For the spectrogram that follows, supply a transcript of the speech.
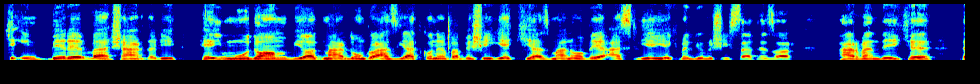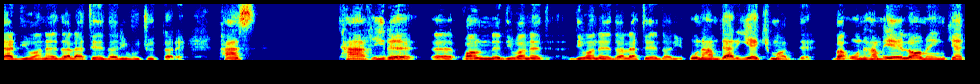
که این بره و شهرداری هی مدام بیاد مردم رو اذیت کنه و بشه یکی از منابع اصلی یک میلیون و هزار پرونده ای که در دیوان عدالت اداری وجود داره. پس تغییر قانون دیوان, دیوان عدالت اداری اون هم در یک ماده. و اون هم اعلام این که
